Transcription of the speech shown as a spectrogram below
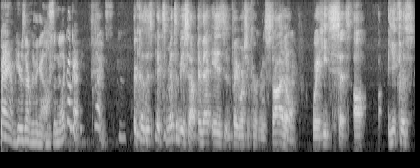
bam, here's everything else, and you're like, okay, nice. because it's, it's meant to be a setup, and that is very much in Kirkman's style, Yeah. where he sets up he because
